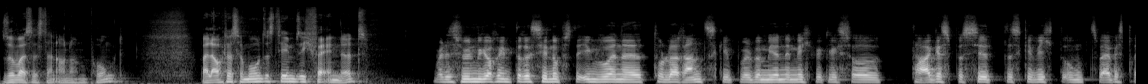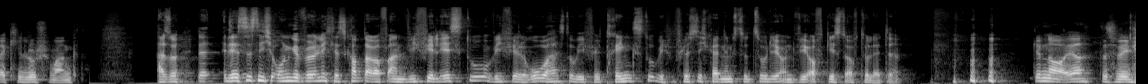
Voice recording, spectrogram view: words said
Sowas ist dann auch noch ein Punkt. Weil auch das Hormonsystem sich verändert. Weil das würde mich auch interessieren, ob es da irgendwo eine Toleranz gibt, weil bei mir nämlich wirklich so tagesbasiert das Gewicht um zwei bis drei Kilo schwankt. Also das ist nicht ungewöhnlich, es kommt darauf an, wie viel isst du, wie viel Ruhe hast du, wie viel trinkst du, wie viel Flüssigkeit nimmst du zu dir und wie oft gehst du auf Toilette. genau, ja, deswegen.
